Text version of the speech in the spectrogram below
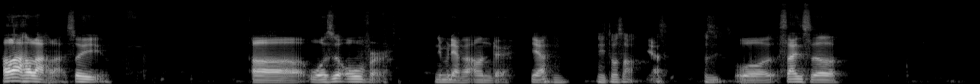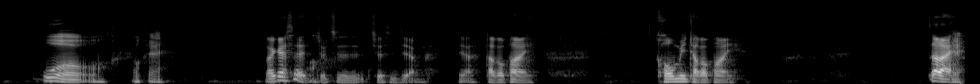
好了，好了，好了，所以，呃，我是 over，你们两个 under，yeah？、嗯、你多少？Yeah，不是我三十二。哇，OK。 Like I said，就是就是这样，yeah。打个牌，Call me 打个牌。再来，okay,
